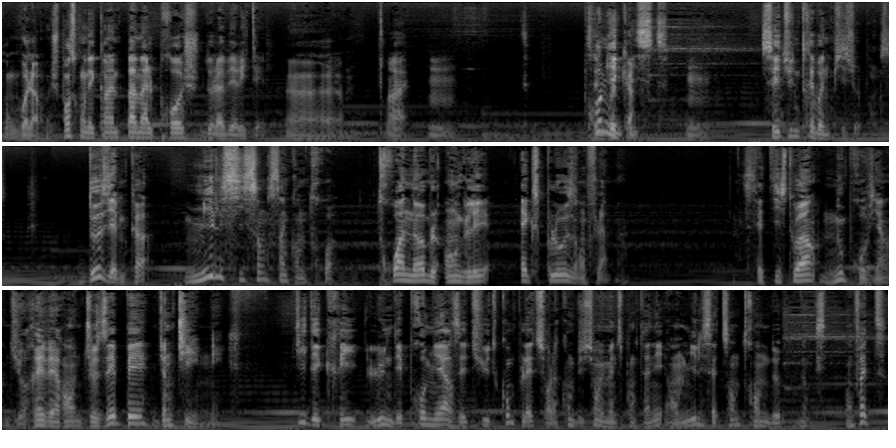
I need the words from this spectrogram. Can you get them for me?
donc voilà, je pense qu'on est quand même pas mal proche de la vérité. Euh, Ouais. hmm. Premier cas, piste. Hmm. c'est une très bonne piste, je pense. Deuxième cas, 1653. Trois nobles anglais explosent en flammes. Cette histoire nous provient du révérend Giuseppe Bianchini. Qui décrit l'une des premières études complètes sur la combustion humaine spontanée en 1732. Donc en fait,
